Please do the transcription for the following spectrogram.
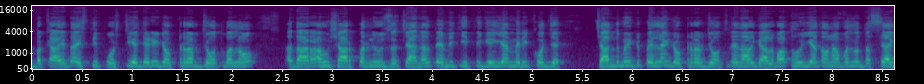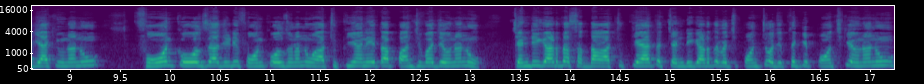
ਬਕਾਇਦਾ ਇਸ ਦੀ ਪੁਸ਼ਟੀ ਹੈ ਜਿਹੜੀ ਡਾਕਟਰ ਰਵਜੋਤ ਵੱਲੋਂ ਅਦਾਰਾ ਹੁਸ਼ਿਆਰਪੁਰ ਨਿਊਜ਼ ਚੈਨਲ ਤੇ ਵੀ ਕੀਤੀ ਗਈ ਹੈ। ਮੇਰੀ ਕੁਝ ਚੰਦ ਮਿੰਟ ਪਹਿਲਾਂ ਹੀ ਡਾਕਟਰ ਰਵਜੋਤ ਦੇ ਨਾਲ ਗੱਲਬਾਤ ਹੋਈ ਹੈ ਤਾਂ ਉਹਨਾਂ ਵੱਲੋਂ ਦੱਸਿਆ ਗਿਆ ਕਿ ਉਹਨਾਂ ਨੂੰ ਫੋਨ ਕਾਲਸ ਆ, ਜਿਹੜੀ ਫੋਨ ਕਾਲਸ ਉਹਨਾਂ ਨੂੰ ਆ ਚੁੱਕੀਆਂ ਨੇ ਤਾਂ 5 ਵਜੇ ਉਹਨਾਂ ਨੂੰ ਚੰਡੀਗੜ੍ਹ ਦਾ ਸੱਦਾ ਆ ਚੁੱਕਿਆ ਹੈ ਤੇ ਚੰਡੀਗੜ੍ਹ ਦੇ ਵਿੱਚ ਪਹੁੰਚੋ, ਜਿੱਥੇ ਕਿ ਪਹੁੰਚ ਕੇ ਉਹਨਾਂ ਨੂੰ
